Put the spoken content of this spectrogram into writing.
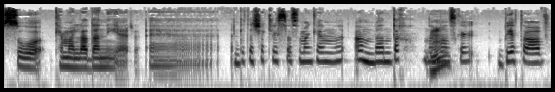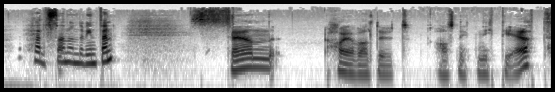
så kan man ladda ner eh, en liten checklista som man kan använda när mm. man ska beta av hälsan under vintern. Sen har jag valt ut avsnitt 91.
